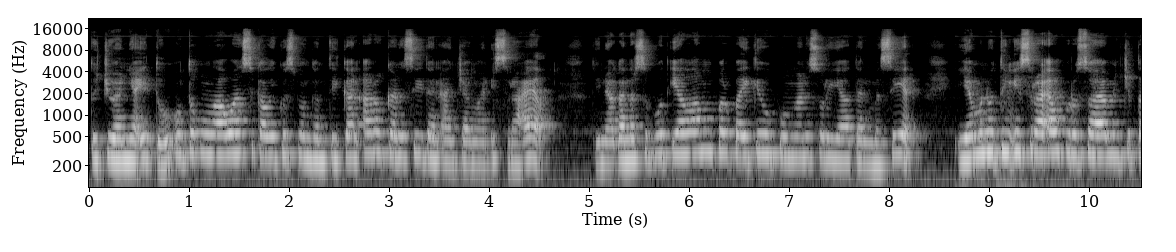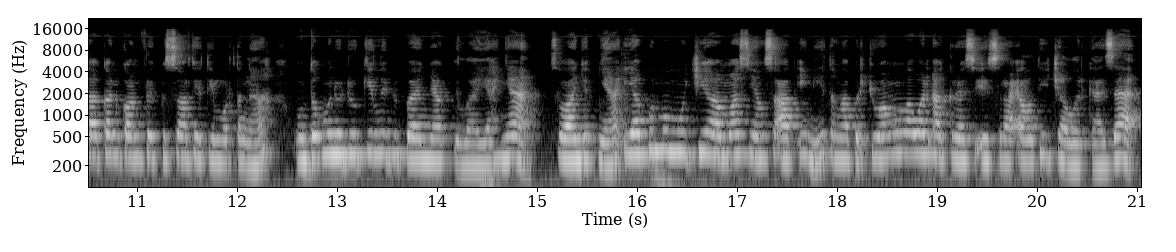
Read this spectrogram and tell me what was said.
Tujuannya itu untuk melawan sekaligus menghentikan arogansi dan ancaman Israel. Tindakan tersebut ialah memperbaiki hubungan Suriah dan Mesir. Ia menuding Israel berusaha menciptakan konflik besar di Timur Tengah untuk menduduki lebih banyak wilayahnya. Selanjutnya, ia pun memuji Hamas yang saat ini tengah berjuang melawan agresi Israel di jalur Gaza.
